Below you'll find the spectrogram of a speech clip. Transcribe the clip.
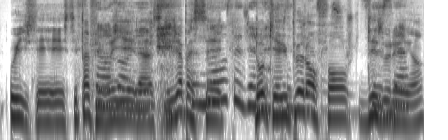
oui, c'est, c'est pas février, là, c'est déjà passé. Donc, il y a eu peu d'enfants, je suis désolé, hein.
